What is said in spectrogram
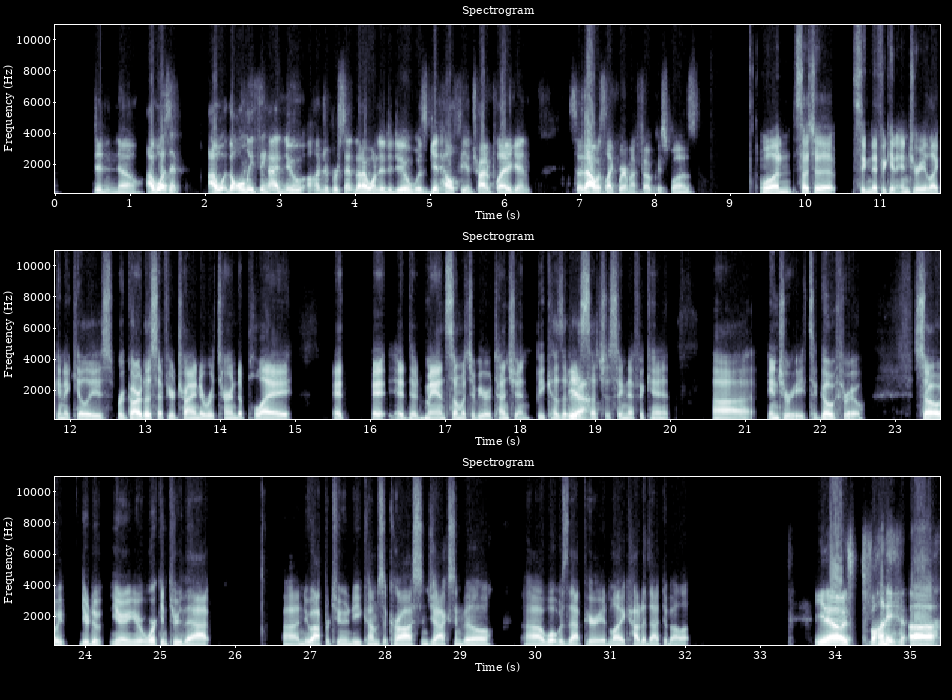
didn't know. I wasn't. I the only thing I knew 100% that I wanted to do was get healthy and try to play again. So that was like where my focus was. Well, and such a significant injury like an Achilles, regardless if you're trying to return to play, it it, it demands so much of your attention because it yeah. is such a significant uh, injury to go through. So you're you know you're working through that. Uh, new opportunity comes across in Jacksonville. Uh, what was that period like? How did that develop? You know, it's funny. Uh,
